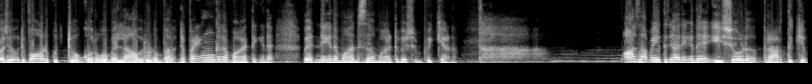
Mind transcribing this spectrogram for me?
പക്ഷേ ഒരുപാട് കുറ്റവും കുറവും എല്ലാവരോടും പറഞ്ഞ് ഭയങ്കരമായിട്ട് ഇങ്ങനെ എന്നെ ഇങ്ങനെ മാനസികമായിട്ട് വിഷമിപ്പിക്കുകയാണ്. ആ സമയത്ത് ഞാനിങ്ങനെ ഈശോട് പ്രാർത്ഥിക്കും.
